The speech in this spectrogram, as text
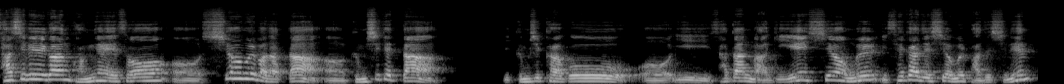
40일간 광야에서 어, 시험을 받았다, 금식했다. 이 금식하고 이 사단 마귀의 시험을 세 가지 시험을 받으시는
